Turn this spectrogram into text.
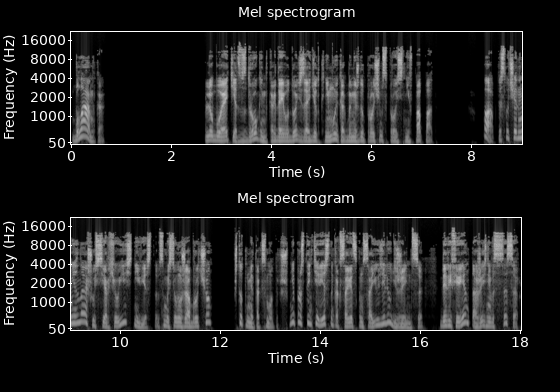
Бланка. Любой отец вздрогнет, когда его дочь зайдет к нему и как бы, между прочим, спросит не в попад. «Пап, ты случайно не знаешь, у Серхио есть невеста? В смысле, он уже обручен? Что ты мне так смотришь? Мне просто интересно, как в Советском Союзе люди женятся для референта о жизни в СССР.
